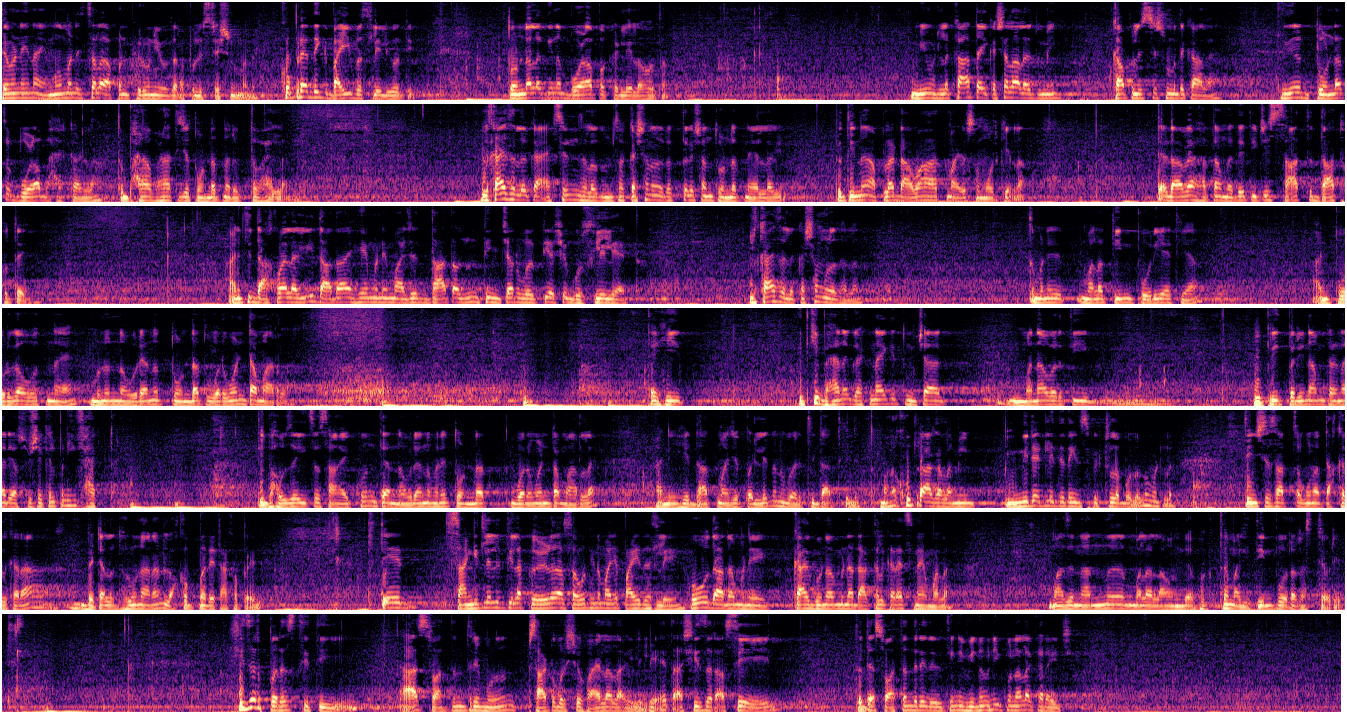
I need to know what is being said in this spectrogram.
ते म्हणे नाही. मग म्हणजे चला आपण फिरून येऊ जरा पोलीस स्टेशनमध्ये. कोपऱ्यात एक बाई बसलेली होती. तोंडाला तिनं बोळा पकडलेला होता. मी म्हटलं का ताई कशाला आलाय तुम्ही? का पोलीस स्टेशनमध्ये का आलाय? तिने तोंडाचा बोळा बाहेर काढला. तर भळाभळा तिच्या तोंडातनं रक्त व्हायला लागलं. काय झालं? काय ऍक्सिडेंट झाला तुमचा? कशानं रक्त कशानं तोंडात न्यायला लागलं? तर तिनं आपला डावा हात माझ्यासमोर केला. त्या डाव्या हातामध्ये तिचे सात दात होते. आणि ती दाखवायला लागली दादा हे म्हणे माझे दात अजून तीन चार वरती असे घुसलेले आहेत. काय झालं? कशामुळं झालं? तर म्हणे मला तीन पोरी आहेत या. आणि पोरगा होत नाही म्हणून नवऱ्यानं तोंडात वरवंटा मारला. तर ही इतकी भयानक घटना आहे की तुमच्या मनावरती विपरीत परिणाम करणारी असू शकेल पण ही फॅक्ट आहे. ती भाऊजाईचं सांग ऐकून त्या नवऱ्यानं म्हणे तोंडात वरवंटा मारलाय आणि हे दात माझे पडलेत आणि वरती दात गेलेत. मला खूप राग आला. मी इमिडिएटली तिथे इन्स्पेक्टरला बोलवलं म्हटलं तीनशे सातचा गुन्हा दाखल करा बेट्याला धरून आणा लॉकअपमध्ये टाका पहिले. ते सांगितलेलं तिला कळलं असावं तिनं माझे पाय धरले. हो दादा म्हणे काय गुन्हा बिना दाखल करायचं नाही मला. माझं नाणं मला लावून द्या फक्त माझी तीन पोरं रस्त्यावर येतील. ही जर परिस्थिती आज स्वातंत्र्य म्हणून साठ वर्ष व्हायला लागलेली आहेत अशी जर असेल तर त्या स्वातंत्र्य देवतेने विनवणी कुणाला करायची?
